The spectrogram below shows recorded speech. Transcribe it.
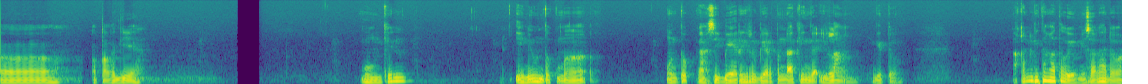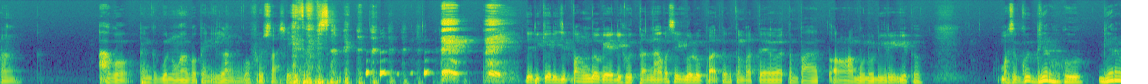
Uh, apa lagi ya? Mungkin ini untuk me untuk ngasih barrier biar pendaki nggak hilang gitu. Akan nah, kita nggak tahu ya, misalnya ada orang, ah gue pengen ke gunung, ah gue pengen hilang, gue frustasi gitu misalnya. Jadi kayak di Jepang tuh kayak di hutan apa sih gue lupa tuh tempatnya tempat orang-orang bunuh diri gitu. Maksud gue biar hu, biar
